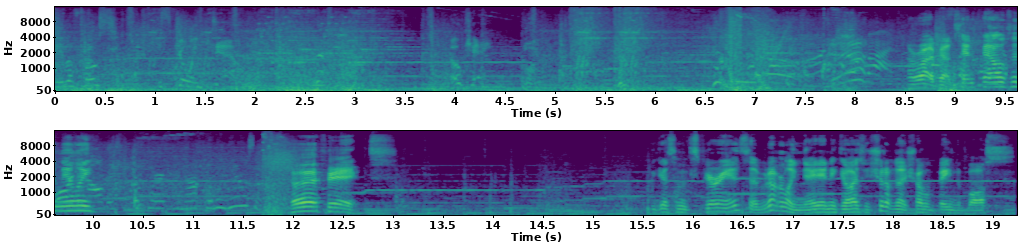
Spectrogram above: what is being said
Daelophos, it's It's going down. Okay. Alright, about 10,000 nearly. All this loot here if you're not gonna use it. Perfect. We get some experience. Uh, We don't really need any guys. We should have no trouble being the boss.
